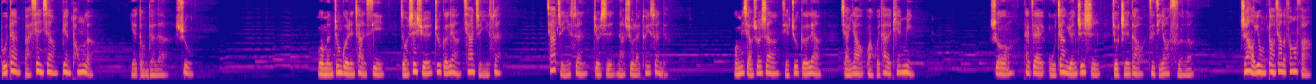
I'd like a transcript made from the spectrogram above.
不但把现象变通了，也懂得了数。我们中国人唱戏。总是学诸葛亮掐指一算，掐指一算就是拿数来推算的。我们小说上写诸葛亮想要挽回他的天命，说他在五丈原之时就知道自己要死了，只好用道家的方法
